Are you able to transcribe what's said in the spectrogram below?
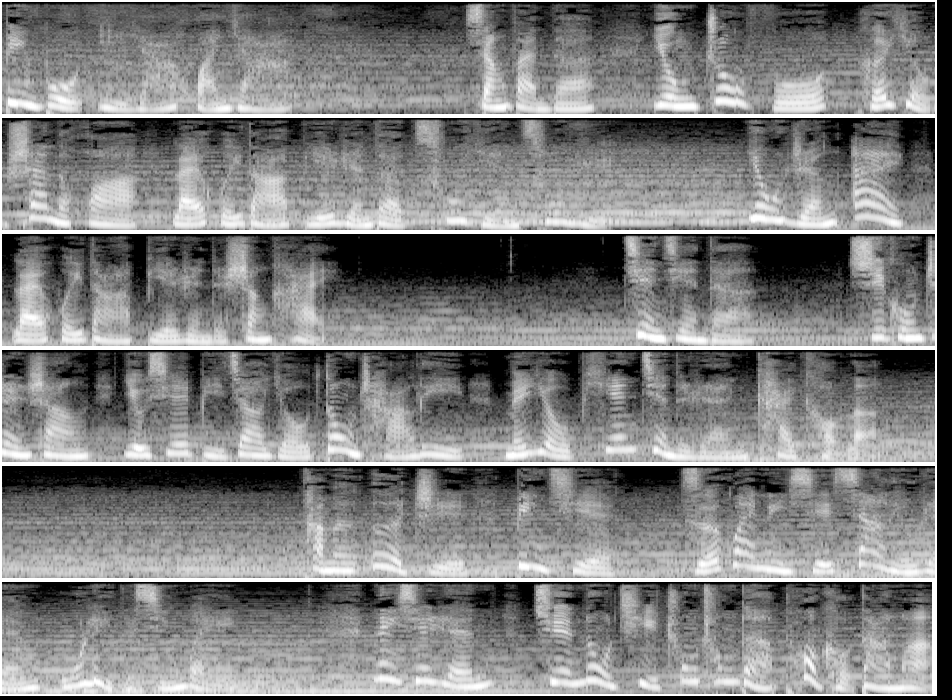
并不以牙还牙，相反的，用祝福和友善的话来回答别人的粗言粗语，用仁爱来回答别人的伤害。渐渐的，虚空镇上有些比较有洞察力、没有偏见的人开口了，他们遏制并且责怪那些下流人无理的行为。那些人却怒气冲冲的破口大骂，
